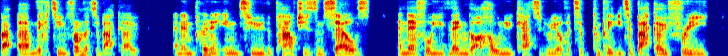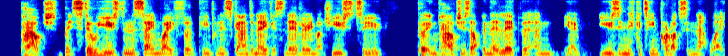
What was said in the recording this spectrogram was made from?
uh, nicotine from the tobacco and then putting it into the pouches themselves. And therefore, you've then got a whole new category of a completely tobacco-free pouch, but still used in the same way for people in Scandinavia. So they're very much used to putting pouches up in their lip and, you know using nicotine products in that way.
